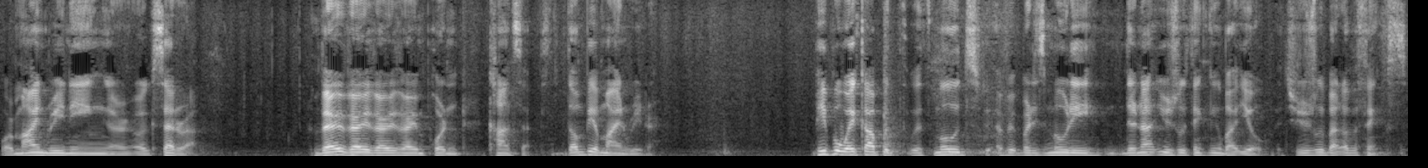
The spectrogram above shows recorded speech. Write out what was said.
or mind reading or, or etc. Very, very, very, very important concept. Don't be a mind reader. People wake up with, with moods, everybody's moody. They're not usually thinking about you. It's usually about other things.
